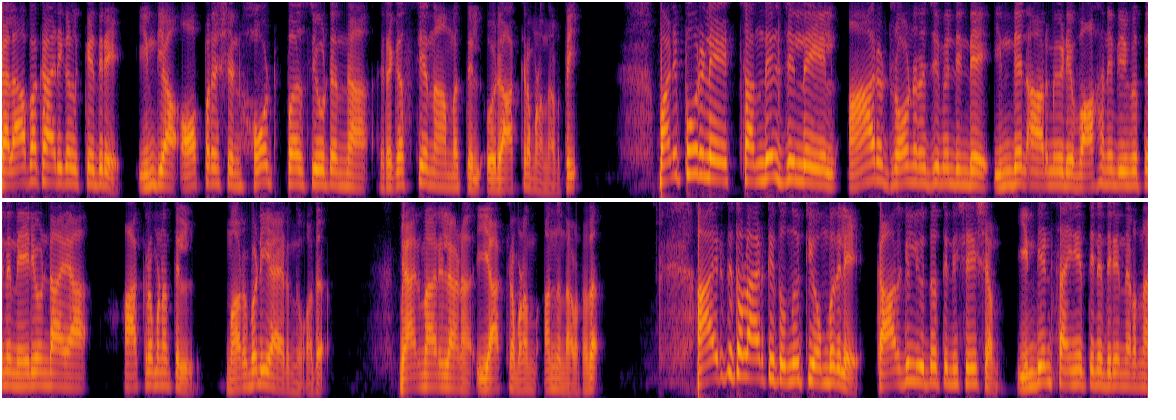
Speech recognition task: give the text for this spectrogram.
കലാപകാരികൾക്കെതിരെ ഇന്ത്യ ഓപ്പറേഷൻ ഹോട്ട് പെർസ്യൂട്ട് എന്ന രഹസ്യനാമത്തിൽ ഒരു ആക്രമണം നടത്തി. മണിപ്പൂരിലെ ചന്ദേൽ ജില്ലയിൽ ആറ് ഡ്രോൺ റെജിമെന്റിന്റെ ഇന്ത്യൻ ആർമിയുടെ വാഹനവ്യൂഹത്തിന് നേരെയുണ്ടായ ആക്രമണത്തിൽ മറുപടിയായിരുന്നു അത്. മ്യാൻമാറിലാണ് ഈ ആക്രമണം അന്ന് നടന്നത്. ആയിരത്തി തൊള്ളായിരത്തി തൊണ്ണൂറ്റി ഒമ്പതിലെ കാർഗിൽ യുദ്ധത്തിന് ശേഷം ഇന്ത്യൻ സൈന്യത്തിനെതിരെ നടന്ന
